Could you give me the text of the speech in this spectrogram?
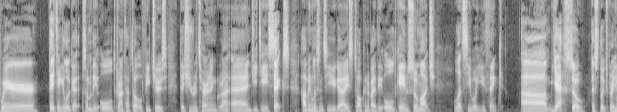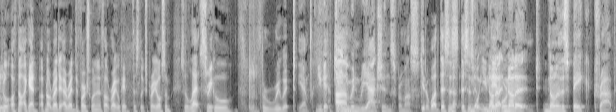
where they take a look at some of the old Grand Theft Auto features that should return in, uh, in GTA 6? Having listened to you guys talking about the old games so much, let's see what you think. Um, yes, so this looks pretty cool. I've not again, I've not read it. I read the first one and I thought, right, okay, this looks pretty awesome. So let's Sweet. go through it. Yeah. You get genuine reactions from us. You know what? This is this is what you none pay of, for. None of, none of this fake crap.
